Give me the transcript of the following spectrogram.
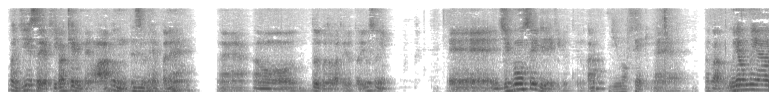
まあ、人生が開ける面はあるんですよね、やっぱね。えー、あの、どういうことかというと、要するに、えー、自分を整理できるっていうのかな。自分を整理えー、なんか、うやむやな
